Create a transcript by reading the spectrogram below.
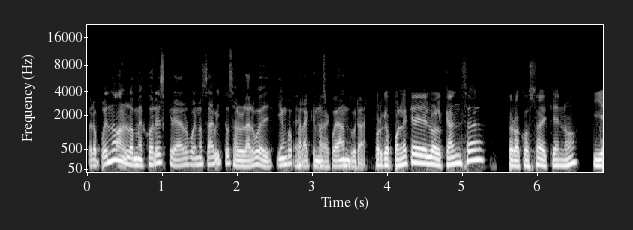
Pero pues no, lo mejor es crear buenos hábitos a lo largo del tiempo para que nos puedan durar. Porque ponle que lo alcanzas, pero a costa de qué, ¿no? Y,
